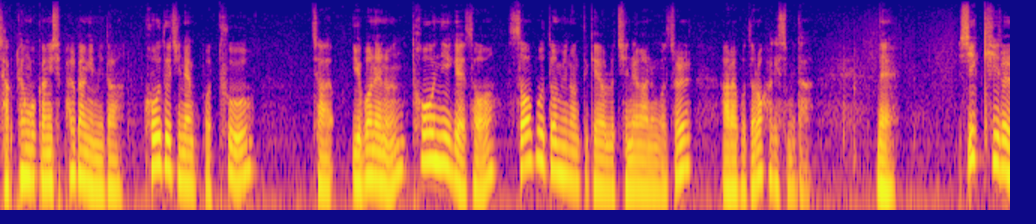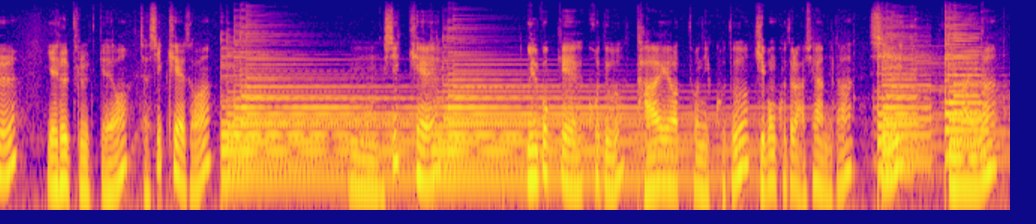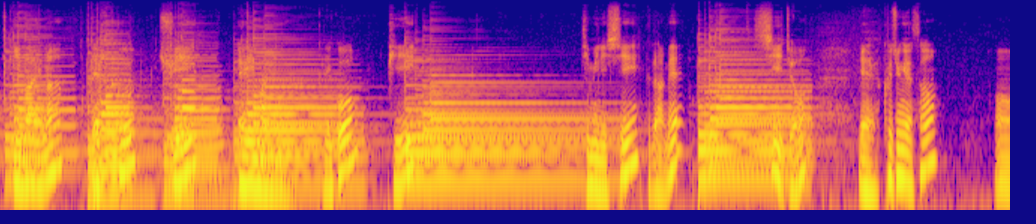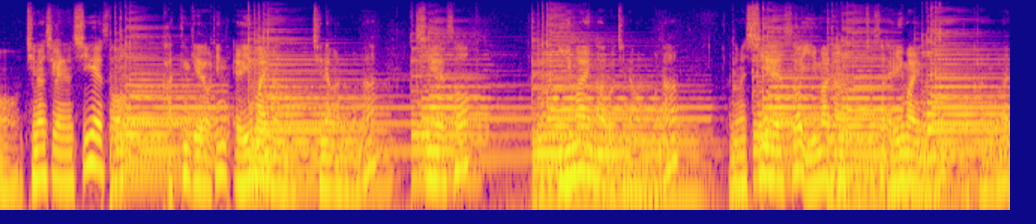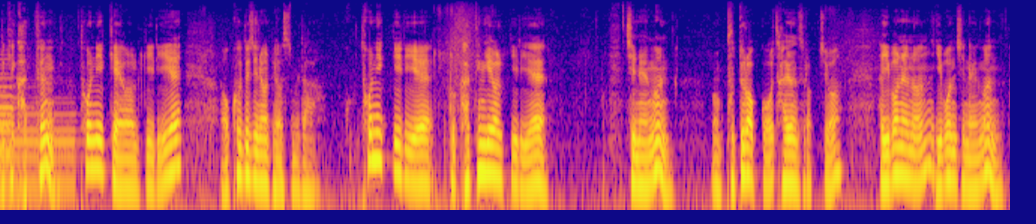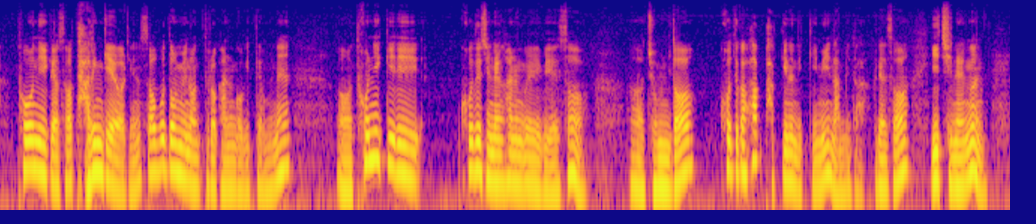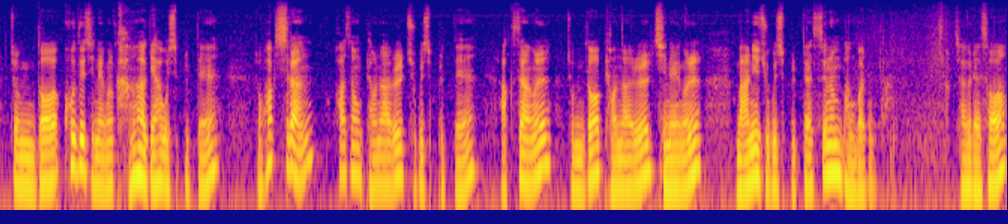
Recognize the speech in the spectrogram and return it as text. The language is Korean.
작편곡 강의 18강입니다. 코드 진행법 2. 자, 이번에는 tonic에서 subdominant 계열로 진행하는 것을 알아보도록 하겠습니다. 네. C키를 예를 들게요. 자, C key에서 음, C키에 7개의 코드, diatonic 코드, 기본 코드를 아셔야 합니다. C, D 마이너, E 마이너, F, 디미니시, 그 다음에 C죠. 예, 그 중에서 어, 지난 시간에는 C에서 같은 계열인 A 마이너로 진행하는 거나 C에서 E 마이너로 진행하는 거나 아니면 C에서 E 마이너를 붙여서 A 마이너로 가는 거나 이렇게 같은 토닉 계열끼리의 어, 코드 진행을 배웠습니다. tonic끼리의 그 같은 계열끼리의 진행은 어, 부드럽고 자연스럽죠. 자, 이번에는 이번 진행은 tonic에서 다른 계열인 subdominant로 가는 거기 때문에 어, tonic끼리 코드 진행하는 거에 비해서 어, 좀 더 코드가 확 바뀌는 느낌이 납니다. 그래서 이 진행은 좀 더 코드 진행을 강하게 하고 싶을 때, 좀 확실한 화성 변화를 주고 싶을 때, 악상을 좀 더 변화를 진행을 많이 주고 싶을 때 쓰는 방법입니다. 자, 그래서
